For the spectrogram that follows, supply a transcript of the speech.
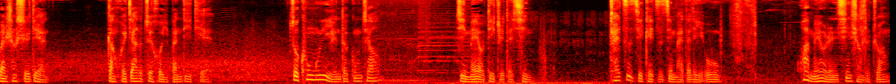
晚上十点，赶回家的最后一班地铁，坐空无一人的公交，寄没有地址的信，拆自己给自己买的礼物，化没有人欣赏的妆。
